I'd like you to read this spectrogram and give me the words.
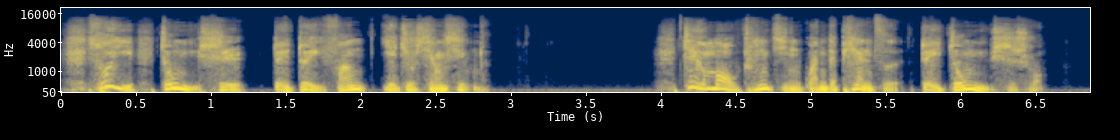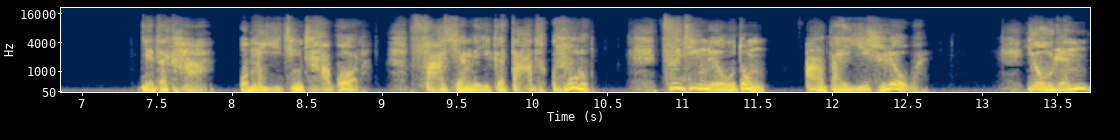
所以周女士对对方也就相信了。这个冒充警官的骗子对周女士说：“你的卡我们已经查过了，发现了一个大的窟窿，资金流动二百一十六万。”有人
